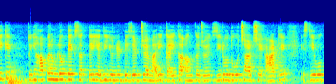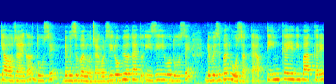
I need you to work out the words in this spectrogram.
ठीक है? तो यहाँ पर हम लोग देख सकते हैं, यदि यूनिट डिजिट जो है, हमारी इकाई का अंक जो है ज़ीरो दो, चार छः आठ है, इसलिए वो क्या हो जाएगा? दो से डिविजिबल हो जाएगा। और ज़ीरो भी होता है तो इजीली वो दो से डिविजिबल हो सकता है। अब तीन का यदि बात करें,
